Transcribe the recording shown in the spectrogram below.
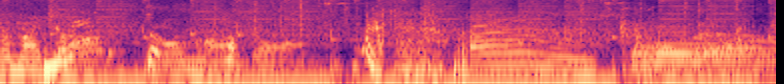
Oh my god. Oh my god. Holy shit.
